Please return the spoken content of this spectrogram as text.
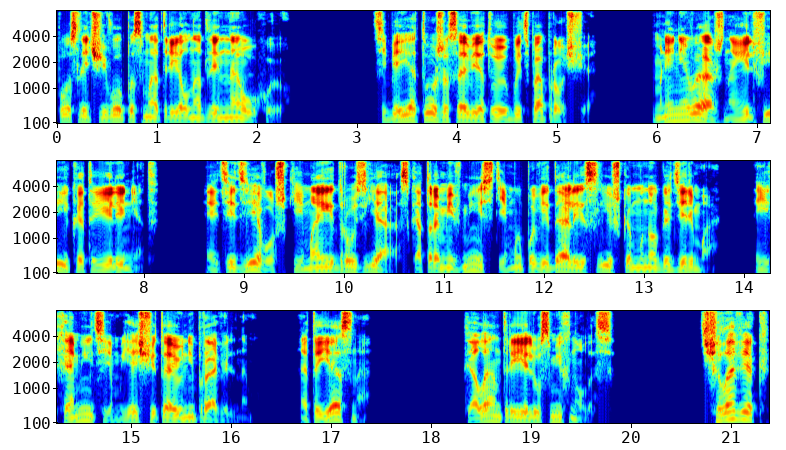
после чего посмотрел на длинноухую. Тебе я тоже советую быть попроще. Мне не важно, эльфийка ты или нет. Эти девушки — мои друзья, с которыми вместе мы повидали слишком много дерьма. И хамить им я считаю неправильным. Это ясно?» Калантриэль усмехнулась. «Человек,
